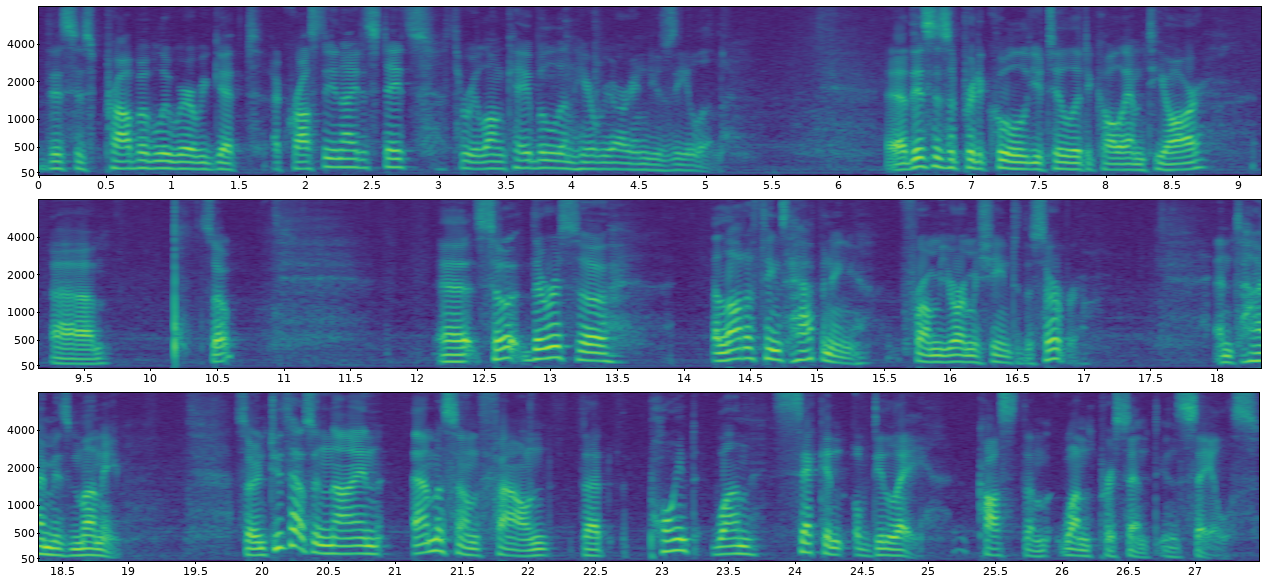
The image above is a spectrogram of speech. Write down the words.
this is probably where we get across the United States through a long cable and here we are in New Zealand. Uh, this is a pretty cool utility called MTR. Um, so, uh, so there is a, a lot of things happening from your machine to the server, and time is money. So in 2009, Amazon found that 0.1 second of delay cost them 1% in sales.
